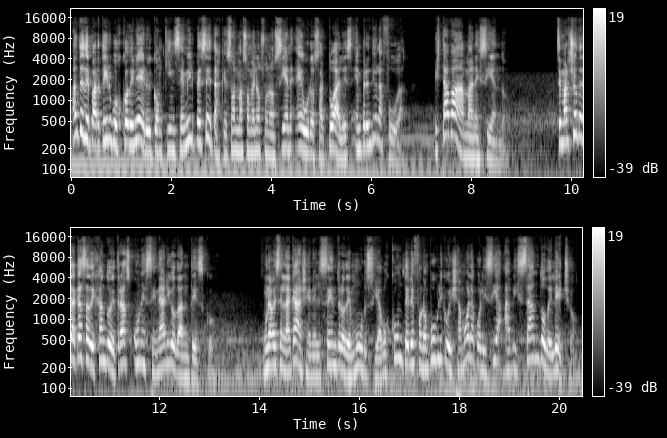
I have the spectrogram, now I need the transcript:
Antes de partir buscó dinero y con 15.000 pesetas, que son más o menos unos 100 euros actuales, emprendió la fuga. Estaba amaneciendo. Se marchó de la casa dejando detrás un escenario dantesco. Una vez en la calle, en el centro de Murcia, buscó un teléfono público y llamó a la policía avisando del hecho.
